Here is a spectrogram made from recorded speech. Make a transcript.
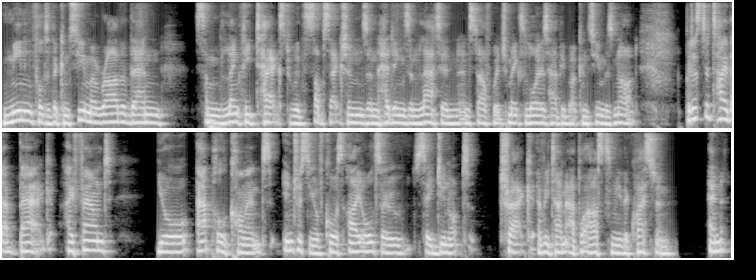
meaningful to the consumer rather than some lengthy text with subsections and headings and Latin and stuff, which makes lawyers happy but consumers not. But just to tie that back, I found your Apple comment interesting. Of course, I also say do not track every time Apple asks me the question. And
